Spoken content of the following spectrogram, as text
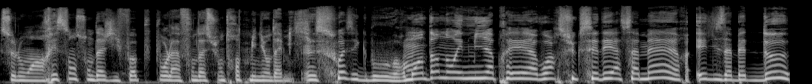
selon un récent sondage IFOP pour la Fondation 30 millions d'amis. Soisigbourg, moins d'un an et demi après avoir succédé à sa mère, Elisabeth II,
